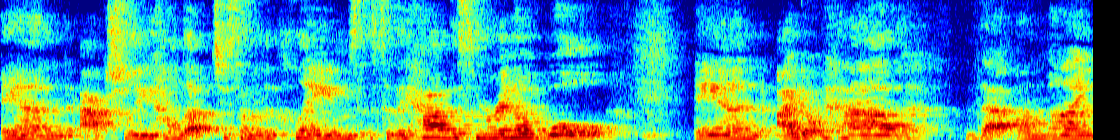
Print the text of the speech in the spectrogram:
and actually held up to some of the claims. So they have this merino wool and I don't have that on mine,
